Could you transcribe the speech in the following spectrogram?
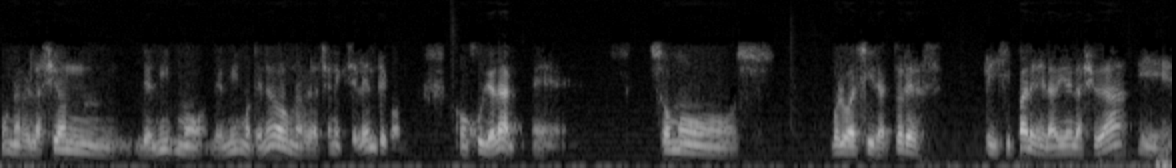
una relación del mismo del mismo tenor, una relación excelente con, con Julio Lac. Eh, somos, vuelvo a decir, actores principales de la vida de la ciudad y,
